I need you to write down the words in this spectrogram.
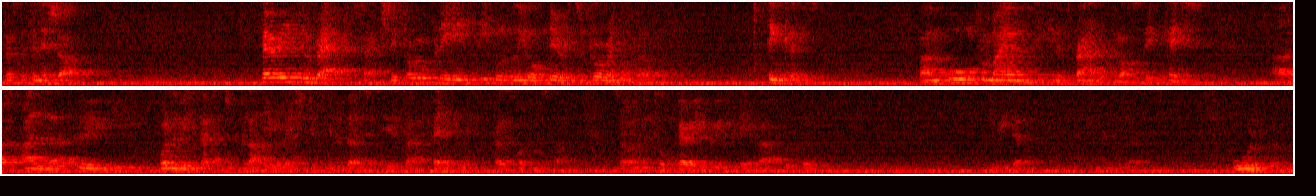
just to finish up. Very direct, actually, probably people who your theorists are drawing on, though. thinkers um, all from my own particular brand of philosophy, in case uh, I, one of the reasons I have such a bloody relationship with university is that I'm fairly committed to postmodern stuff. So I'm going to talk very briefly about Foucault, Derrida, and Deleuze. All of them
